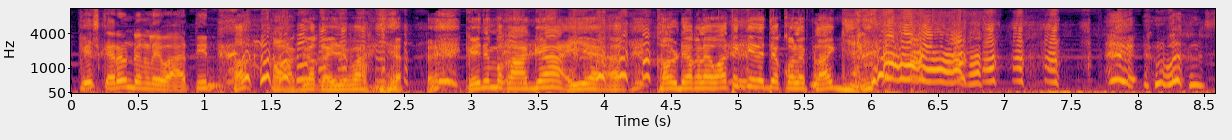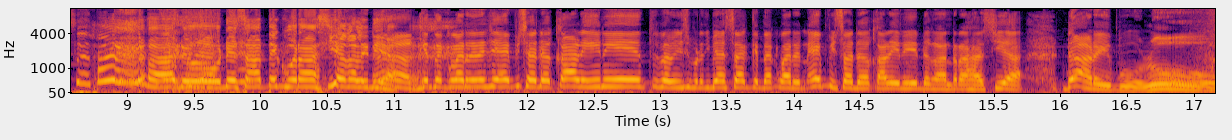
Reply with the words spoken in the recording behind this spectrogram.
Oke sekarang udah ngelewatin. Hah? Kagak kayaknya mah. Iya. Kayaknya mah kagak. Iya. Kalau udah ngelewatin kita ajak collab lagi. Bangsat. Aduh, udah saatnya gue rahasia kali ini ya. Nah, kita kelarin aja episode kali ini Tetapi seperti biasa kita kelarin episode kali ini dengan rahasia dari bulu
